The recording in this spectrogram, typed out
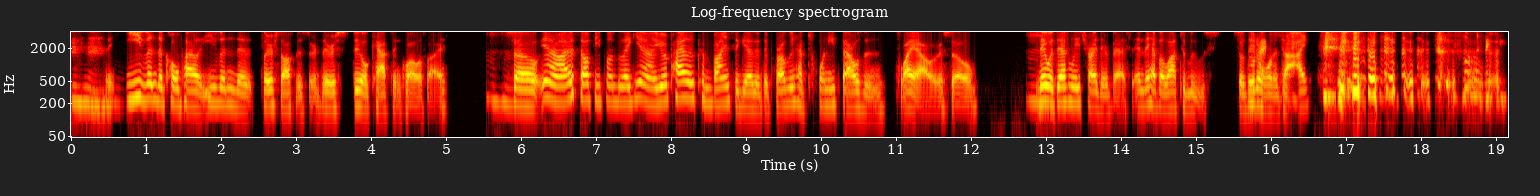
Mhm. Even the co-pilot, even the first officer, they're still captain qualified. Mhm. So you know, I always tell people and be like, you know, your pilot combined together, they probably have twenty thousand flight hours. So they Mm. would definitely try their best, and they have a lot to lose, so they don't want to die. Totally.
